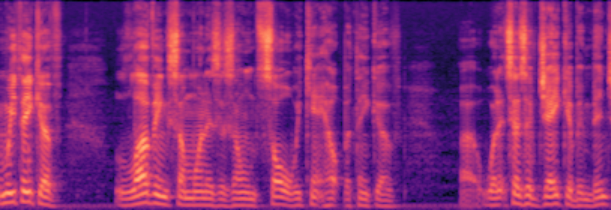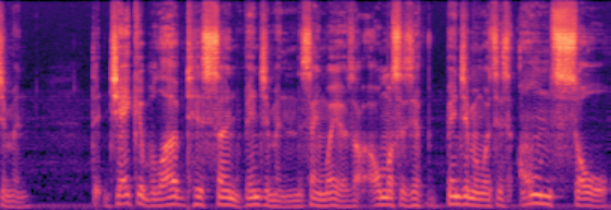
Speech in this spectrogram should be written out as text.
When we think of loving someone as his own soul, we can't help but think of uh, what it says of Jacob and Benjamin that Jacob loved his son Benjamin in the same way. It was almost as if Benjamin was his own soul.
